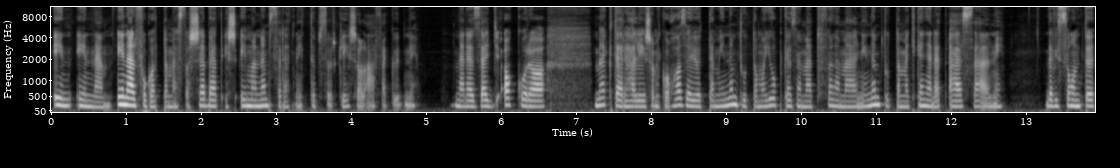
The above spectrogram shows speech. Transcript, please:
én, én nem. Én elfogadtam ezt a sebet, és én már nem szeretnék többször kés alá feküdni. Mert ez egy akkora megterhelés, amikor hazajöttem, én nem tudtam a jobb kezemet felemelni, nem tudtam egy kenyeret elszelni de viszont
